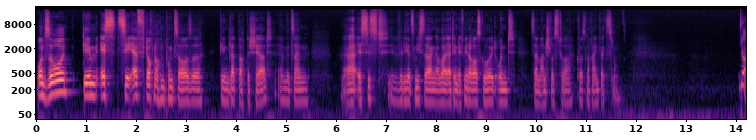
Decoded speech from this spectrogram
Und so dem SCF doch noch einen Punkt zu Hause gegen Gladbach beschert, äh, mit seinem ja, Assist, will ich jetzt nicht sagen, aber er hat den Elfmeter rausgeholt und seinem Anschlusstor kurz nach Einwechslung. Ja.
